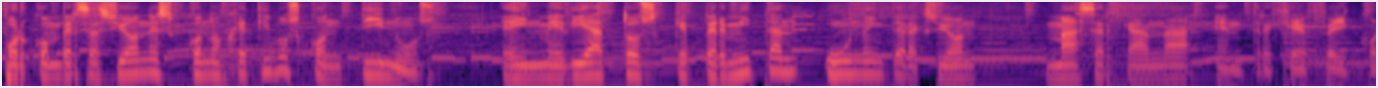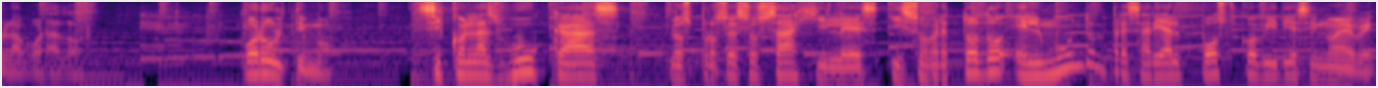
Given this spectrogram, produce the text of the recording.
por conversaciones con objetivos continuos e inmediatos que permitan una interacción más cercana entre jefe y colaborador. Por último, si con las bucas, los procesos ágiles y sobre todo el mundo empresarial post-COVID-19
